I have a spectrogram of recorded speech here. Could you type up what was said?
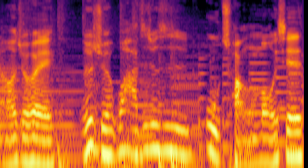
然后就会我就觉得哇，这就是误闯某一些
